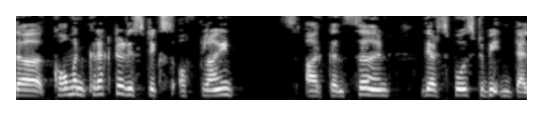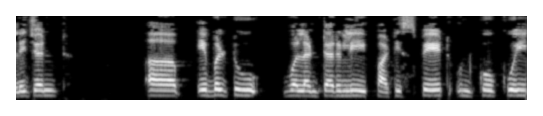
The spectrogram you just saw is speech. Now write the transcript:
the common characteristics of client are concerned they are suppose to be intelligent able to voluntarily participate in کو کوئی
